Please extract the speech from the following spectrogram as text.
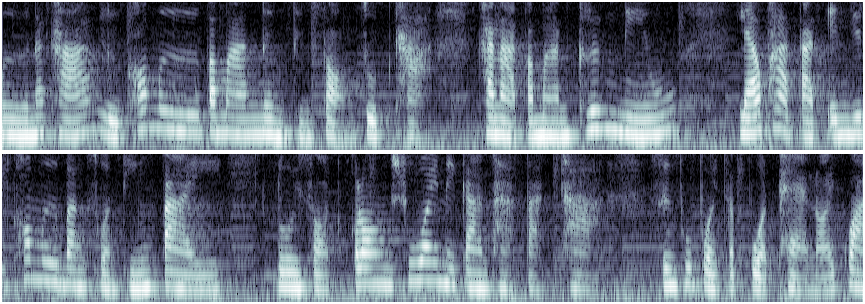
มือนะคะ หรือข้อมือประมาณ 1-2 จุดค่ะ ขนาดประมาณครึ่งนิ้ว แล้วผ่าตัดเอ็นยึดข้อมือบางส่วนทิ้งไป โดยสอดกล้องช่วยในการผ่าตัดค่ะ ซึ่งผู้ป่วยจะปวดแผลน้อยกว่า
